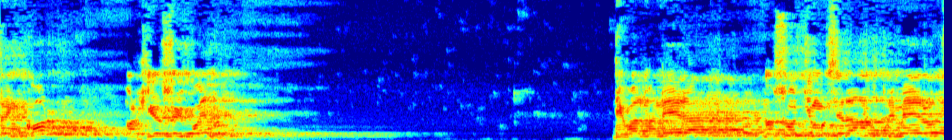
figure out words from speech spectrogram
rencor porque yo soy bueno? De igual manera, los últimos serán los primeros,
